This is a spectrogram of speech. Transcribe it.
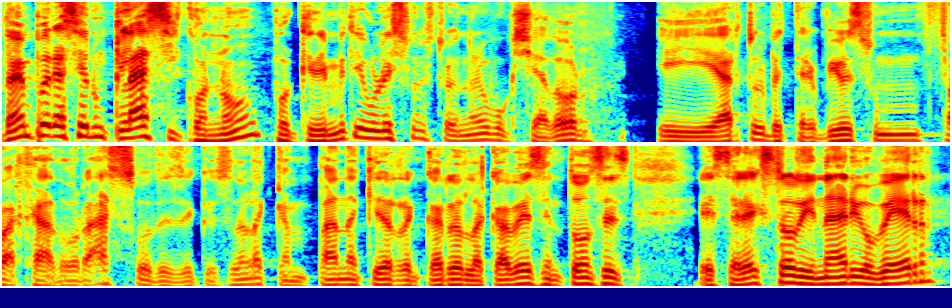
también podría ser un clásico, ¿no? Porque Dimitri Vivol es un extraordinario boxeador y Arthur Beterbiev es un fajadorazo desde que suena la campana, quiere arrancarle la cabeza. Entonces, estaría extraordinario ver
